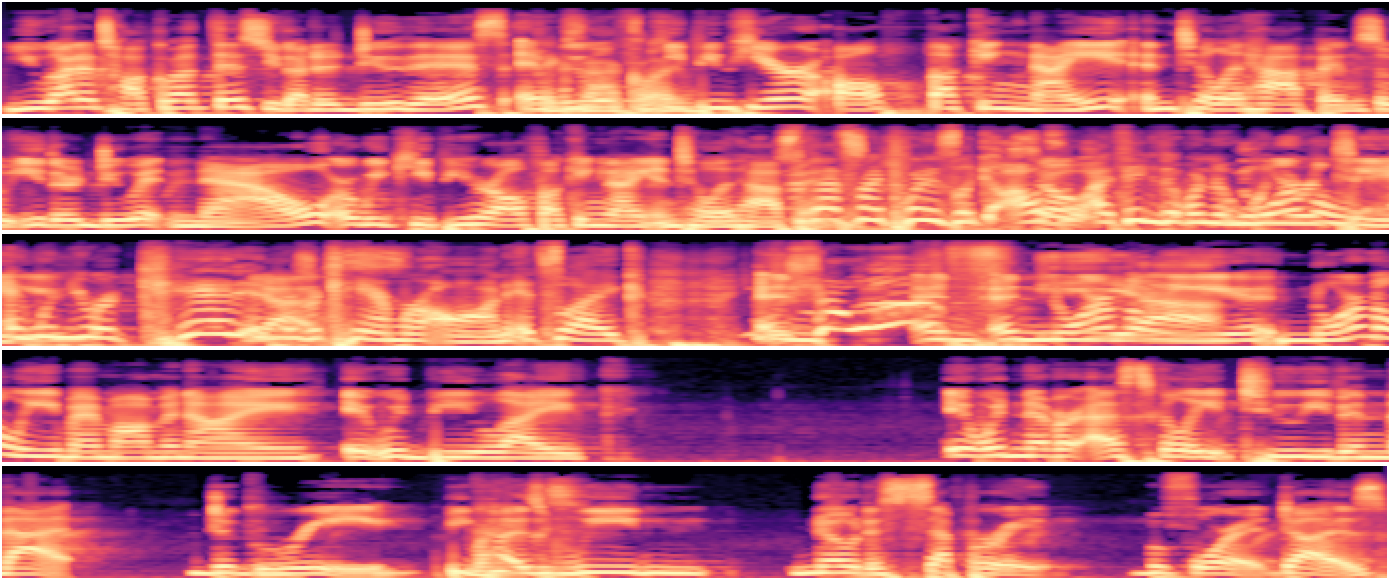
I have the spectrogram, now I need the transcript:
you got to talk about this, you got to do this. And we will keep you here all fucking night until it happens. So either do it now or we keep you here all fucking night until it happens. So that's my point. Is like also So I think that when when you're a t- normally- and when you're a kid and there's a camera on, it's like you and, show up. And, and normally, Yeah. normally my mom and I, it would be like, it would never escalate to even that degree because we know to separate before it does.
